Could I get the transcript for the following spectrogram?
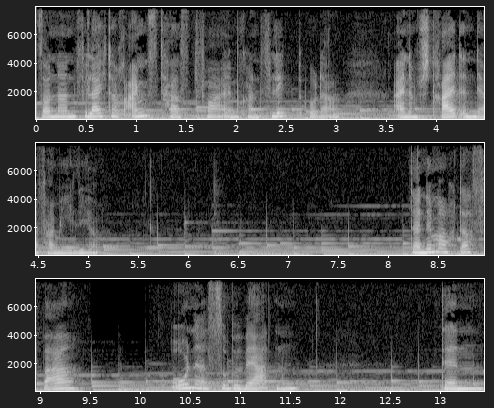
sondern vielleicht auch Angst hast vor einem Konflikt oder einem Streit in der Familie. Dann nimm auch das wahr, ohne es zu bewerten, denn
